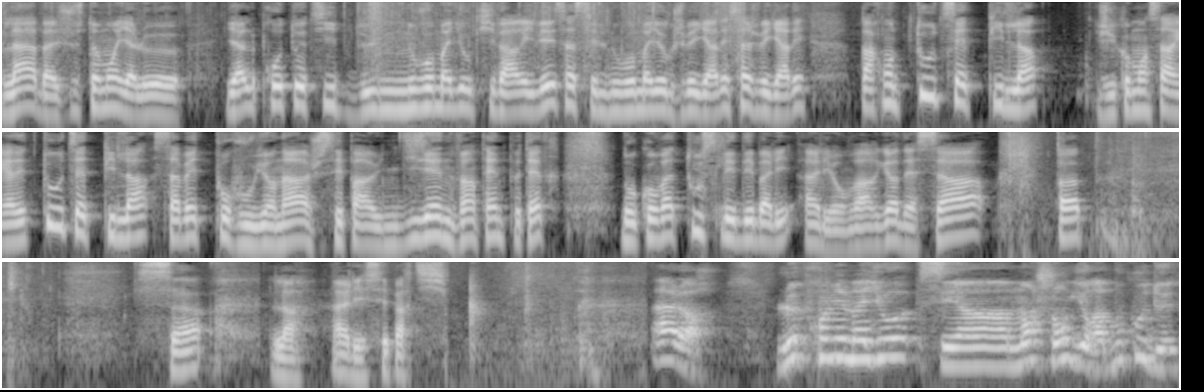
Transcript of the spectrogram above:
là bah, justement il y a le, il y a le prototype du nouveau maillot qui va arriver. Ça, c'est le nouveau maillot que je vais garder. Ça, je vais garder. Par contre, toute cette pile-là, j'ai commencé à regarder toute cette pile-là. Ça va être pour vous. Il y en a, je sais pas, une dizaine, vingtaine peut-être. Donc, on va tous les déballer. Allez, on va regarder ça. Hop. Ça, là. Allez, c'est parti. Alors, le premier maillot, c'est un manche long. Il y aura beaucoup de,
